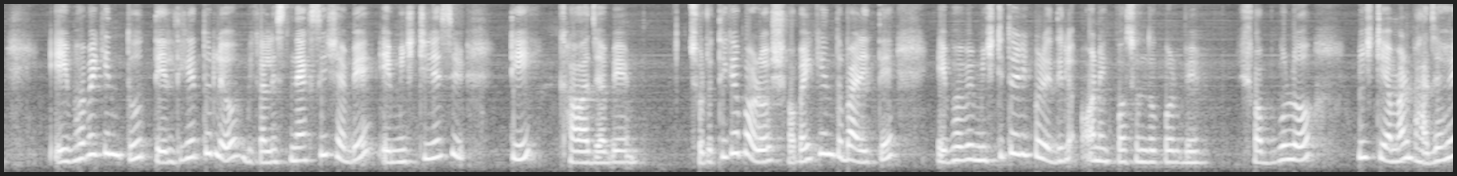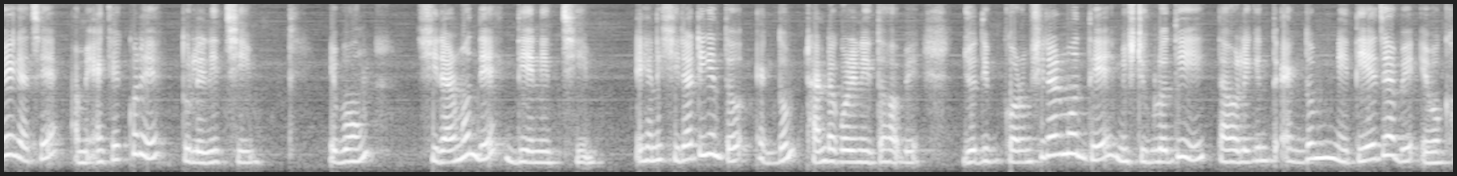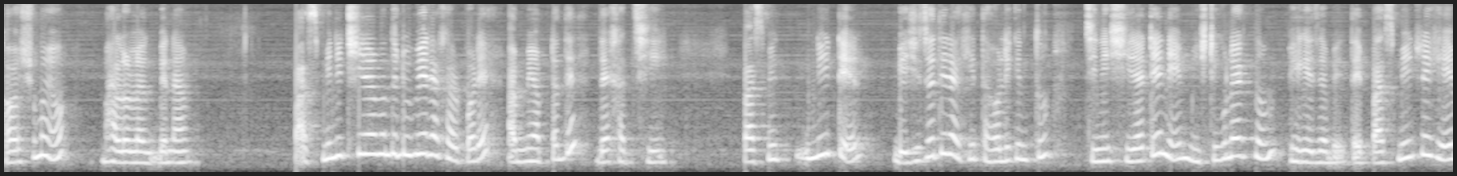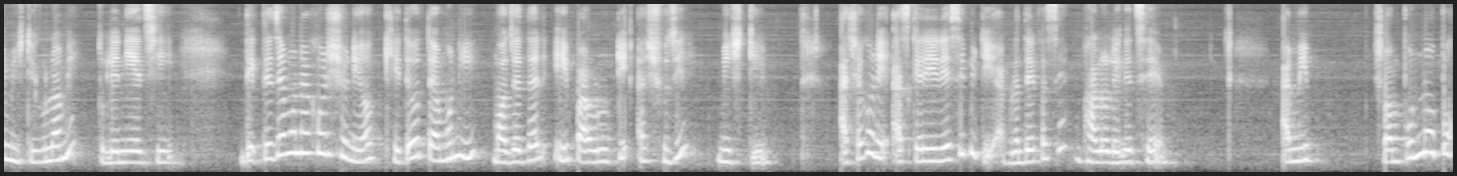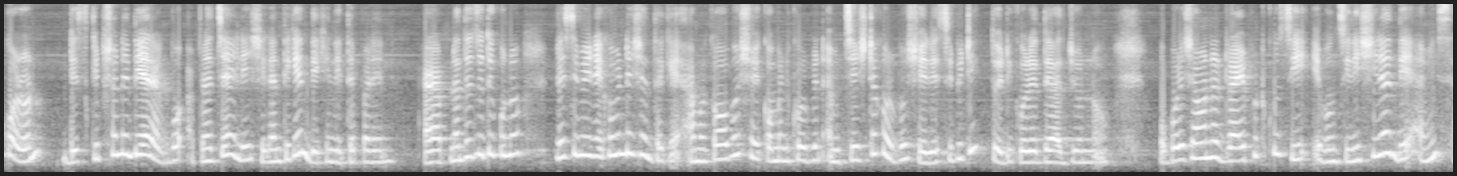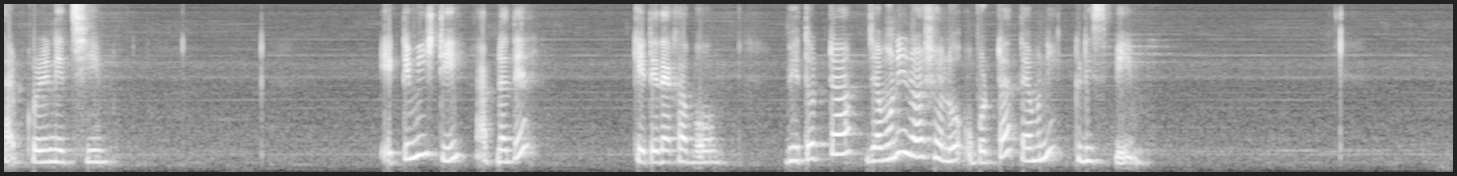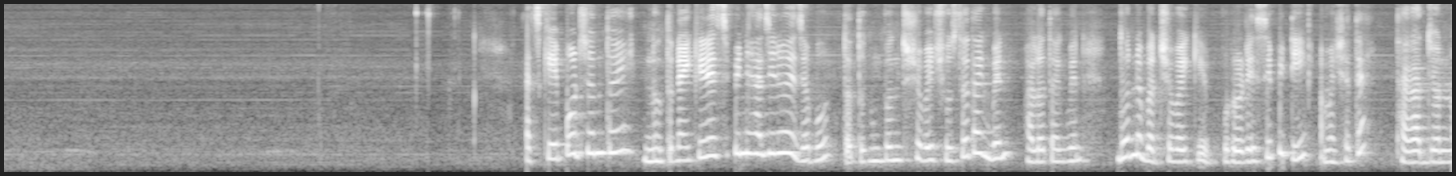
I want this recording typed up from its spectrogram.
এইভাবে কিন্তু তেল থেকে তুলেও বিকালে স্ন্যাক্স হিসাবে এই মিষ্টি রেসিপিটি খাওয়া যাবে। ছোট থেকে বড় সবাই কিন্তু বাড়িতে এভাবে মিষ্টি তৈরি করে দিলে অনেক পছন্দ করবে। সবগুলো মিষ্টি আমার ভাজা হয়ে গেছে, আমি এক এক করে তুলে নিচ্ছি এবং শিরার মধ্যে দিয়ে নিচ্ছি। এখানে শিরাটি কিন্তু একদম ঠান্ডা করে নিতে হবে। যদি গরম শিরার মধ্যে মিষ্টিগুলো দিই, তাহলে কিন্তু একদম নেতিয়ে যাবে এবং খাওয়ার সময়ও ভালো লাগবে না। পাঁচ মিনিট শিরার মধ্যে ডুবিয়ে রাখার পরে আমি আপনাদের দেখাচ্ছি। পাঁচ মিনিটের বেশি যদি রাখি, তাহলে কিন্তু চিনির শিরা টেনে মিষ্টিগুলো একদম ভেঙে যাবে। তাই পাঁচ মিনিট রেখে মিষ্টিগুলো আমি তুলে নিয়েছি। দেখতে যেমন আকর্ষণীয়, খেতেও তেমনই মজাদার এই পাউরুটি আর সুজির মিষ্টি। আশা করি আজকের এই রেসিপিটি আপনাদের কাছে ভালো লেগেছে। আমি সম্পূর্ণ উপকরণ ডিসক্রিপশনে দিয়ে রাখব। আপনারা চাইলে সেখান থেকে দেখে নিতে পারেন। আর আপনাদের যদি কোনো রেসিপি রেকমেন্ডেশন থাকে, আমাকে অবশ্যই কমেন্ট করবেন। আমি চেষ্টা করব সেই রেসিপিটি তৈরি করে দেওয়ার জন্য। ওপরে সামান্য ড্রাই ফ্রুট কুচি এবং চিনি শিরা দিয়ে আমি সার্ভ করে নিচ্ছি। একটি মিষ্টি আপনাদের কেটে দেখাবো। ভেতরটা যেমনই রস রসালো ওপরটা তেমনই ক্রিস্পি আজকে এ পর্যন্তই। নতুন একটি রেসিপি নিয়ে হাজির হয়ে যাব। ততক্ষণ পর্যন্ত সবাই সুস্থ থাকবেন, ভালো থাকবেন। ধন্যবাদ সবাইকে পুরো রেসিপিটি আমার সাথে থাকার জন্য।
